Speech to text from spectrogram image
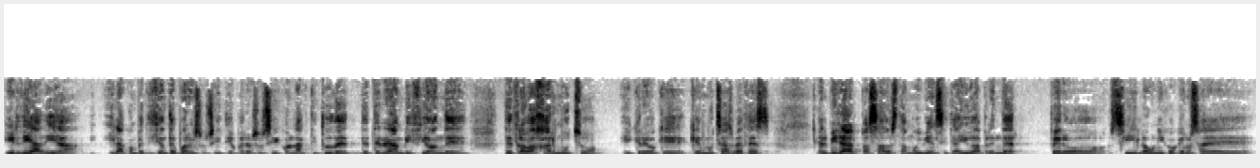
ir día a día y la competición te pone en su sitio, pero eso sí, con la actitud de, de tener ambición, de, de, trabajar mucho y creo que, que, muchas veces el mirar al pasado está muy bien si te ayuda a aprender, pero si lo único que nos, eh,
